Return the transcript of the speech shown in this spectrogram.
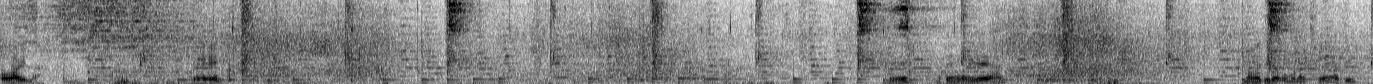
¿O baila? ¿Qué? ¿Qué? No tengo ni idea, ¿eh? No me tira como una anchoa, tío.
